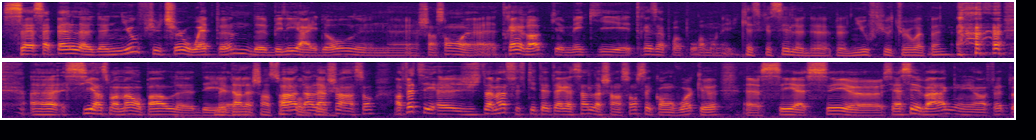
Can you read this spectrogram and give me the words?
Ça s'appelle The New Future Weapon de Billy Idol, une euh, chanson euh, très rock, mais qui est très à propos, à mon avis. Qu'est-ce que c'est le, New Future Weapon? si en ce moment on parle des... Mais dans la chanson? Ah, dans la chanson. En fait, c'est justement, c'est ce qui est intéressant de la chanson, c'est qu'on voit que c'est assez, c'est assez vague et en fait,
